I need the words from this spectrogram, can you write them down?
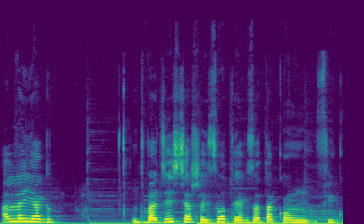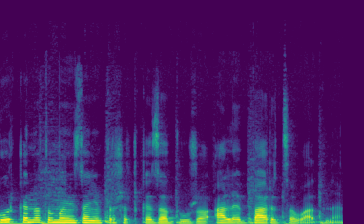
ale jak 26 zł jak za taką figurkę, no to moim zdaniem troszeczkę za dużo, ale bardzo ładne.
